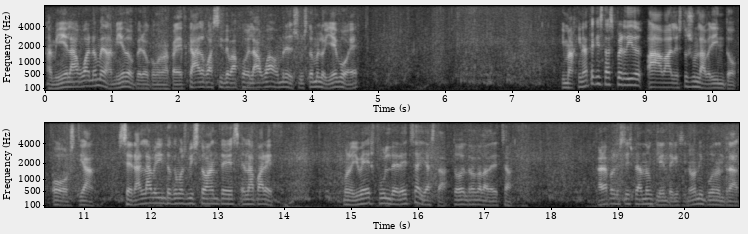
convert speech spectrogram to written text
A mí el agua no me da miedo Pero como me aparezca algo así debajo del agua Hombre, el susto me lo llevo, ¿eh? Imagínate que estás perdido Ah, vale, esto es un laberinto Hostia ¿Será el laberinto que hemos visto antes en la pared? Bueno, yo voy a ir full derecha y ya está Todo el rato a la derecha Ahora porque estoy esperando a un cliente Que si no, ni puedo entrar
